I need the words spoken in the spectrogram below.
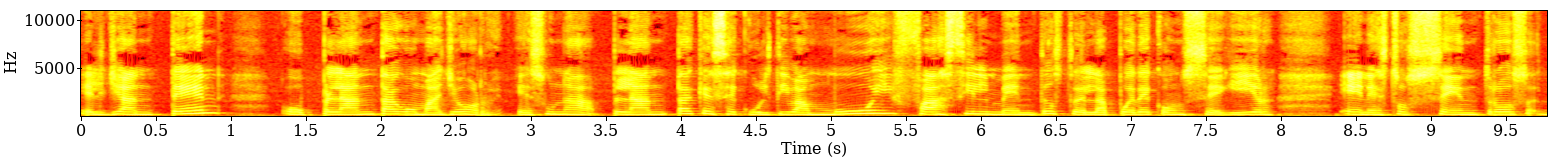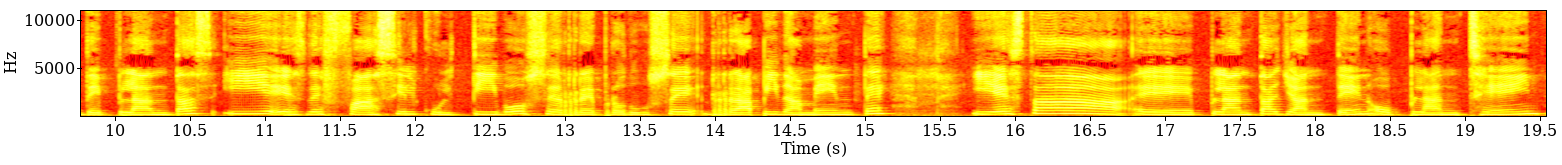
El llantén o plántago mayor. Es una planta que se cultiva muy fácilmente. Usted la puede conseguir en estos centros de plantas y es de fácil cultivo, se reproduce rápidamente. Y esta eh, planta llantén o plantain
